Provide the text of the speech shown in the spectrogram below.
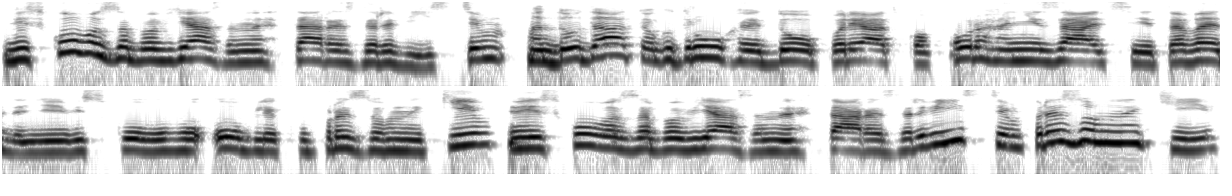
військовозобов'язаних та резервістів, додаток 2 до порядку організації та ведення військового обліку призовників, військовозобов'язаних та резервістів, призовники.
